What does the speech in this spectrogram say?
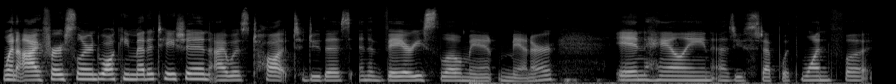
When I first learned walking meditation, I was taught to do this in a very slow man- manner, inhaling as you step with one foot,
